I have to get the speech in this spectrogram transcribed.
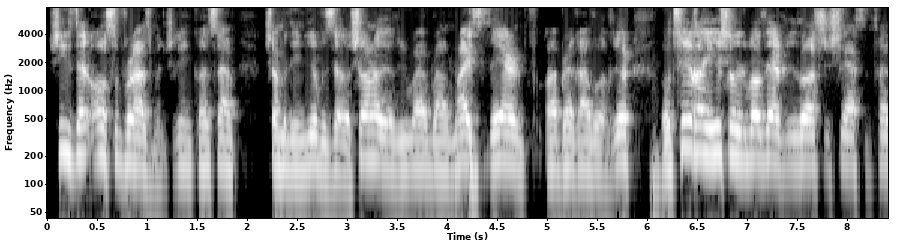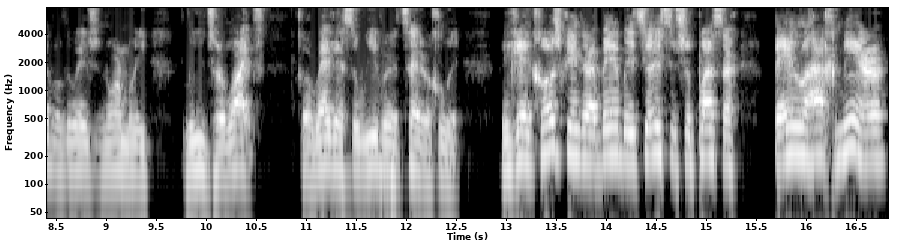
she's that also for husband. She can cause have somebody in Yubzel Shona that you write around right there break off of here. Otzira usually about there he lost she has to of the way she normally leads her life. Go regas the weaver, etc. We can koshkin Rabbeinu Beis Yosef Shapasach Beil Hachmir.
